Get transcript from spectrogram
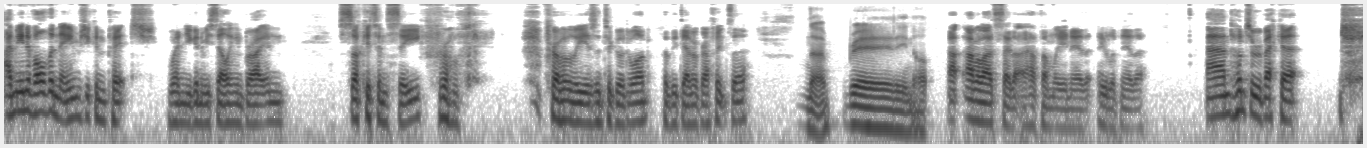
I mean, of all the names you can pitch when you're going to be selling in Brighton, Suck It and See probably, probably isn't a good one for the demographics there. No, really not. I, am allowed to say that I have family near that who live near there. And Hunter Rebecca.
